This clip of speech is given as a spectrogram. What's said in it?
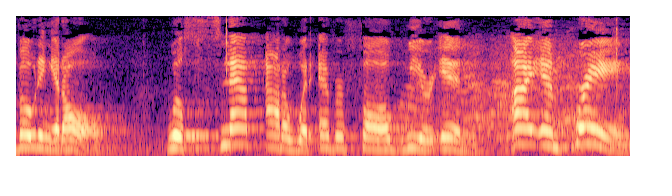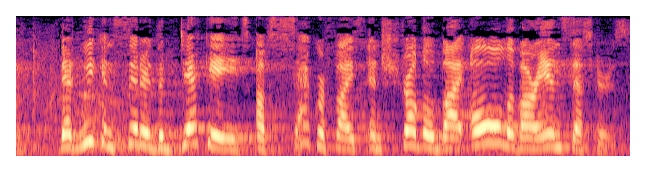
voting at all will snap out of whatever fog we are in. I am praying that we consider the decades of sacrifice and struggle by all of our ancestors,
